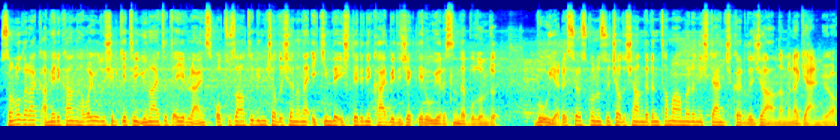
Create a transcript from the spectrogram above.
Son olarak Amerikan havayolu şirketi United Airlines 36 bin çalışanına Ekim'de işlerini kaybedecekleri uyarısında bulundu. Bu uyarı söz konusu çalışanların tamamının işten çıkarılacağı anlamına gelmiyor.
